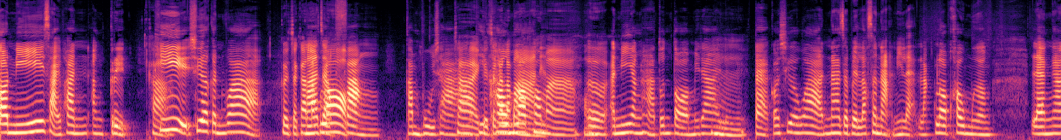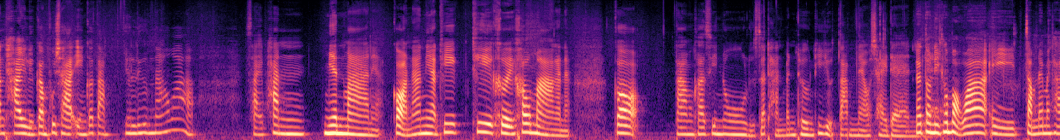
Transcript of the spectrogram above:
ตอนนี้สายพันธุ์อังกฤษค่ะที่เชื่อกันว่าเกิดจากการมาลักจากลอบฝั่ง กัมพูชาใช่ที่เกิดจากการลักลอบเข้าเนี่ยมาเอออันนี้ยังหาต้นตอไม่ได้เลยอืมแต่ก็เชื่อว่าน่าจะเป็นลักษณะนี้แหละ ลักลอบเข้าเมือง แรงงานไทยหรือกัมพูชาเองก็ตาม อย่าลืมนะว่า สายพันธุ์เมียนมาเนี่ย ก่อนหน้าเนี่ยที่ที่เคยเข้ามากันน่ะก็ ตามคาสิโน หรือสถานบันเทิงที่อยู่ตามแนวชายแดน แล้วตอนนี้เขาบอกว่าไอ้จำได้ไหมคะ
